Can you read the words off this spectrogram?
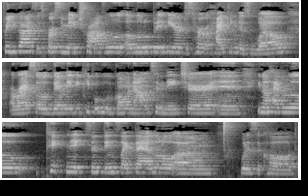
for you guys. This person may travel a little bit here, just her hiking as well. All right, so there may be people who are going out into nature and you know having little picnics and things like that. Little um, what is it called?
